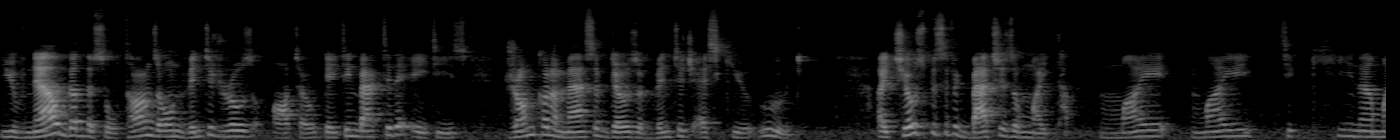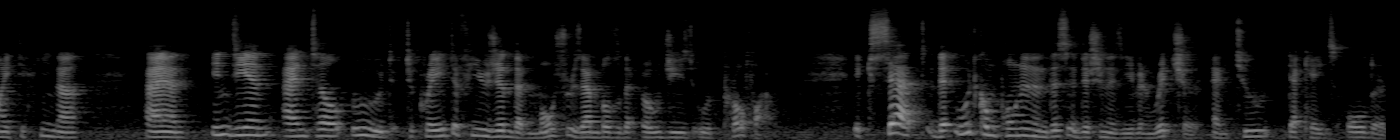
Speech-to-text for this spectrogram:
You've now got the Sultan's own vintage rose otto dating back to the 80s, drunk on a massive dose of vintage SQ oud. I chose specific batches of my my my tikina, my tikina, and Indian Antel oud to create a fusion that most resembles the OG's oud profile. Except the oud component in this edition is even richer and two decades older.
